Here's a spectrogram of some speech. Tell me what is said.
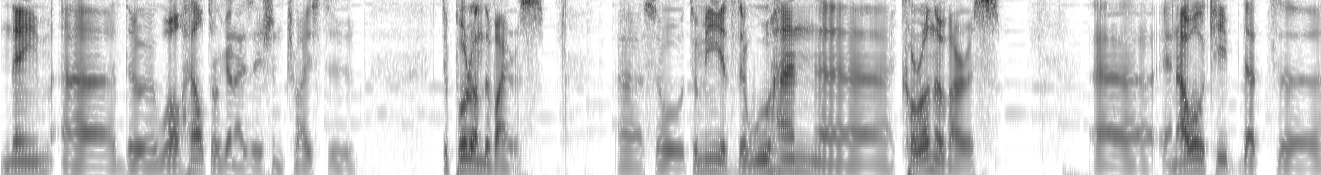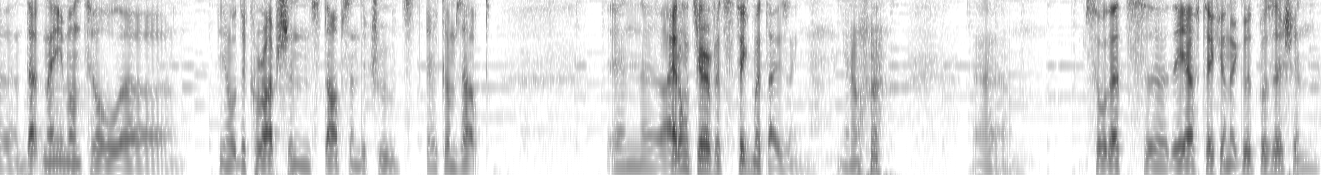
name uh, the World Health Organization tries to to put on the virus. Uh, so to me it's the Wuhan uh, coronavirus and I will keep that that name until you know the corruption stops and the truth comes out and uh, I don't care if it's stigmatizing, you know. um, so that's uh, they have taken a good position,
